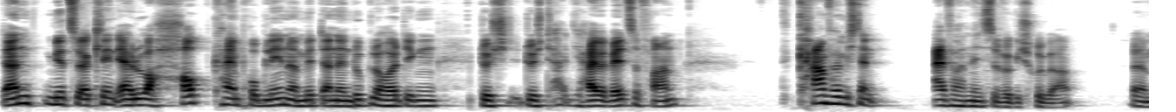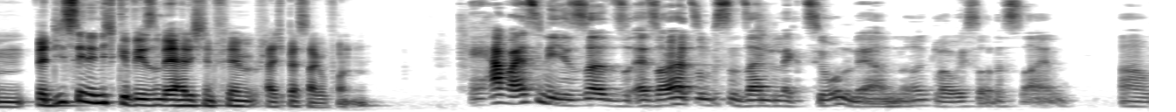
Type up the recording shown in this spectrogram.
dann mir zu erklären, er hat überhaupt kein Problem damit, dann einen Dunkelhäutigen durch, durch die halbe Welt zu fahren, kam für mich dann einfach nicht so wirklich rüber. Ähm, wenn die Szene nicht gewesen wäre, hätte ich den Film vielleicht besser gefunden. Ja, weiß ich nicht. Halt, er soll halt so ein bisschen seine Lektion lernen, ne? glaube ich, soll das sein. Ähm,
